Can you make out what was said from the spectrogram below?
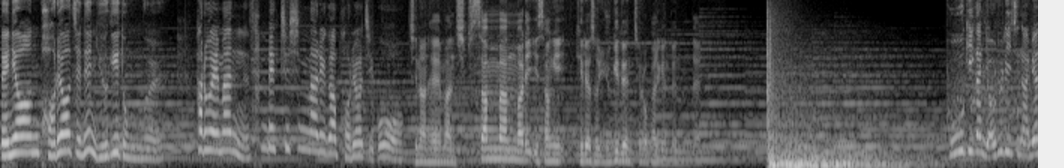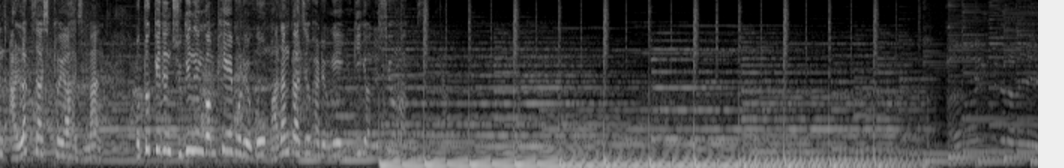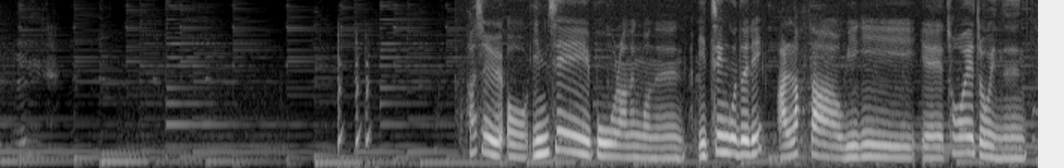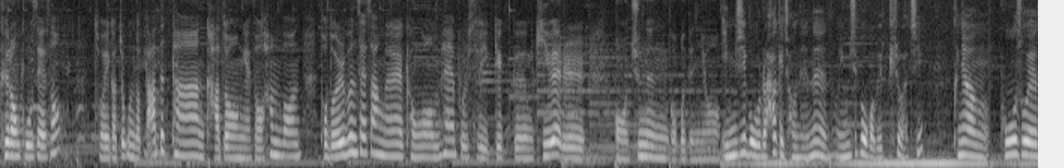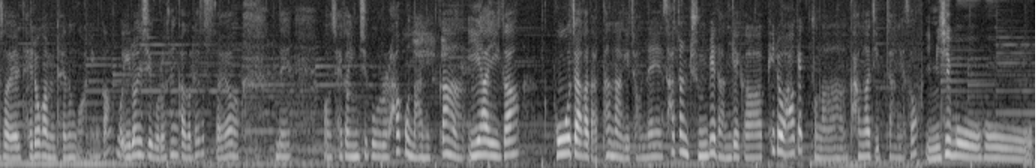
매년 버려지는 유기동물. 하루에만 370마리가 버려지고 지난해에만 13만 마리 이상이 길에서 유기된 채로 발견됐는데 보호기간 열흘이 지나면 안락사시켜야 하지만 어떻게든 죽이는 건 피해보려고 마당까지 활용해 유기견을 수용하고 있습니다. 사실 어, 임시보호라는 거는 이 친구들이 안락사 위기에 처해져 있는 그런 곳에서 저희가 조금 더 따뜻한 가정에서 한번 더 넓은 세상을 경험해 볼 수 있게끔 기회를 어, 주는 거거든요. 임시보호를 하기 전에는 어, 임시보호가 왜 필요하지? 그냥 보호소에서 애를 데려가면 되는 거 아닌가? 뭐 이런 식으로 생각을 했었어요. 근데 어, 제가 임시보호를 하고 나니까 이 아이가 보호자가 나타나기 전에 사전 준비 단계가 필요하겠구나. 강아지 입장에서. 임시보호를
